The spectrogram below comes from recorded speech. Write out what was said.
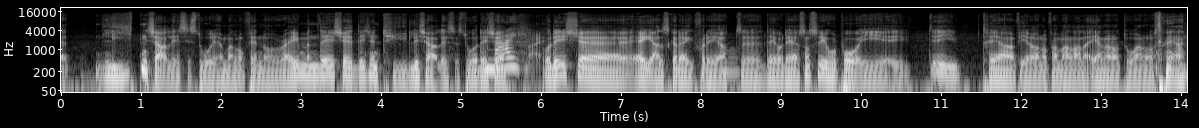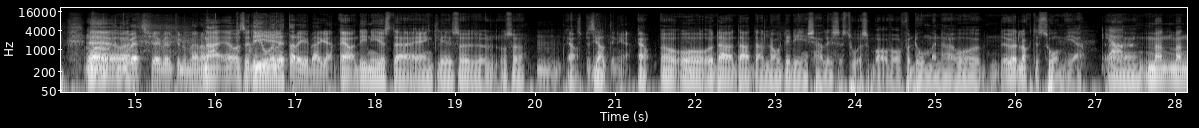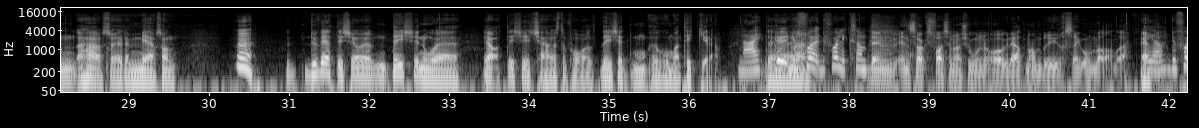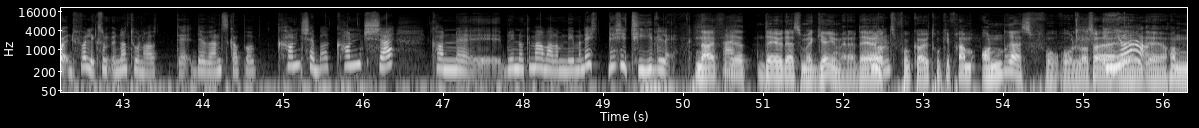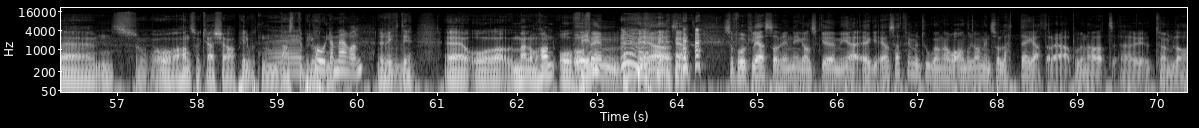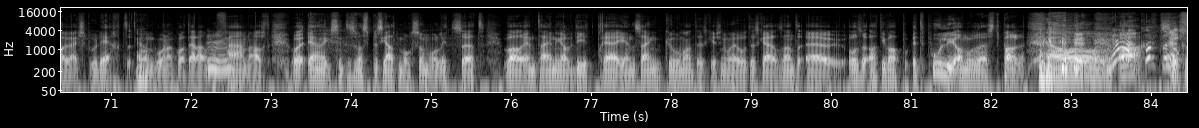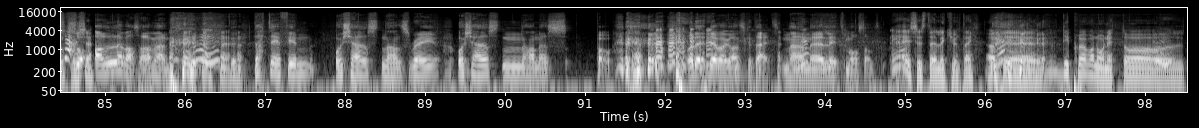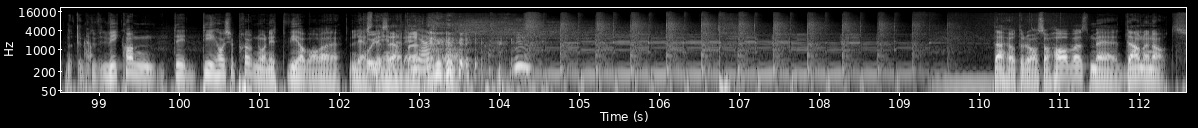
en liten kjærlighetshistorie mellom Finn og Ray, men det er ikke, det er ikke en tydelig kjærlighetshistorie. Det er ikke. Nei. Og det er ikke 'jeg elsker deg fordi at uh, det og det', sånn som de holdt på i, i, i treeren, fireren og femmeren eller eneren og toeren og så igjen. Nå, Eh, nå vet ikke jeg hvilken du mener. Nei, altså de, gjorde litt av det i begge. Ja, de nyeste egentlig. Så, også, Mm. Ja. Spesielt de nye. Ja, og, og, og der, der, der lagde de en kjærlighetshistorie som bare var fordummende, og det ødelagte så mye. Ja. Eh, men, men her så er det mer sånn eh, Du vet ikke Det er ikke noe Ja, det er ikke et kjæresteforhold. Det er ikke et romantikk i det. Nei. Det- Du, du, Nei. får, du får liksom Det er en, en slags fascinasjon og det at man bryr seg om hverandre. Ja. Ja, du får, du får liksom undertoner at det, det er vennskap, og kanskje, bare kanskje, kan eh, bli noe mer mellom dem, men det, er- det er ikke tydelig. Nei, for Nei. det, det er jo det som er gøy med det. Det er mm. at folk har jo trukket frem andres forhold. Altså, Ja. han eh, og han som krasjer, piloten, Eh, beste Poe piloten. Dameron. Riktig. Eh, og mellom han og, Og Finn. Finn. ja, sant. Så folk leser inni ganske mye. Jeg, jeg har sett filmen to ganger, og andre gangen så lette jeg etter det der pga. at uh, Tumblr har jo eksplodert Ja. angående akkurat det der med mm. fanart. Og en jeg syntes var spesielt morsom og litt søt, var en tegning av de tre i en seng. Kun romantisk, ikke noe erotisk her. sant? Eh, og at de var et polyamorøst par. Ja, Ja, Ah, hvorfor ikke? så- ikke? Så alle var sammen. Dette er Finn og kjæresten hans Ray og kjæresten hans Poe. og det, det var ganske teit, men eh, litt morsomt. Jeg syns det er litt kult, jeg. At de, de prøver noe nytt. Og vi kan de, de har ikke prøvd noe nytt, vi har bare lest det inn i det. det. Ja. Der hørte du altså Harvest med Down and Out.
